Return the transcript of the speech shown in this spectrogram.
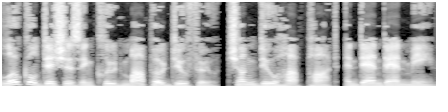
Local dishes include mapo dufu, chengdu hot pot, and dan dan mein.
